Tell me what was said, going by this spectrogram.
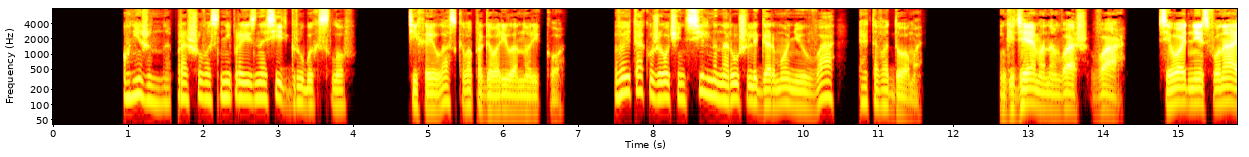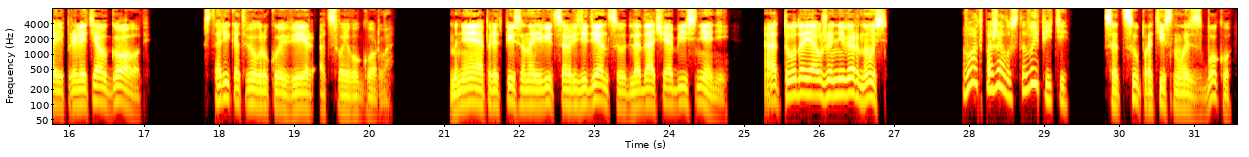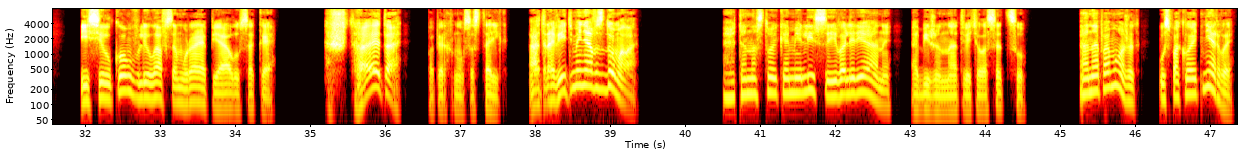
«Униженно прошу вас не произносить грубых слов», — тихо и ласково проговорила Норико. «Вы и так уже очень сильно нарушили гармонию Ва этого дома». «К демонам ваш Ва! Сегодня из Фунаи прилетел голубь!» Старик отвел рукой веер от своего горла. Мне предписано явиться в резиденцию для дачи объяснений. Оттуда я уже не вернусь. Вот, пожалуйста, выпейте. Сэцу протиснулась сбоку и силком влила в самурая пиалу саке. «Что это?» — поперхнулся старик. «Отравить меня вздумала?» «Это настойка мелиссы и валерианы», — обиженно ответила Сэцу. «Она поможет, успокоит нервы».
